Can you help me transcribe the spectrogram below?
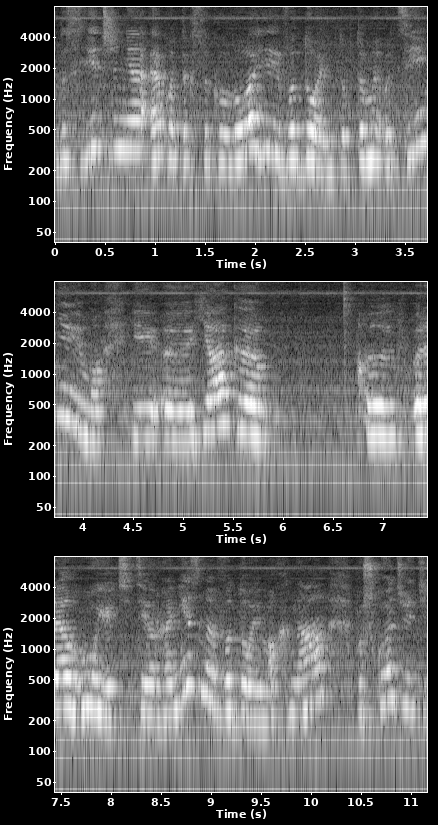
дослідження екотоксикології водойм. Тобто ми оцінюємо, е, як е, е, реагують ці організми в водоймах на пошкоджуючі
